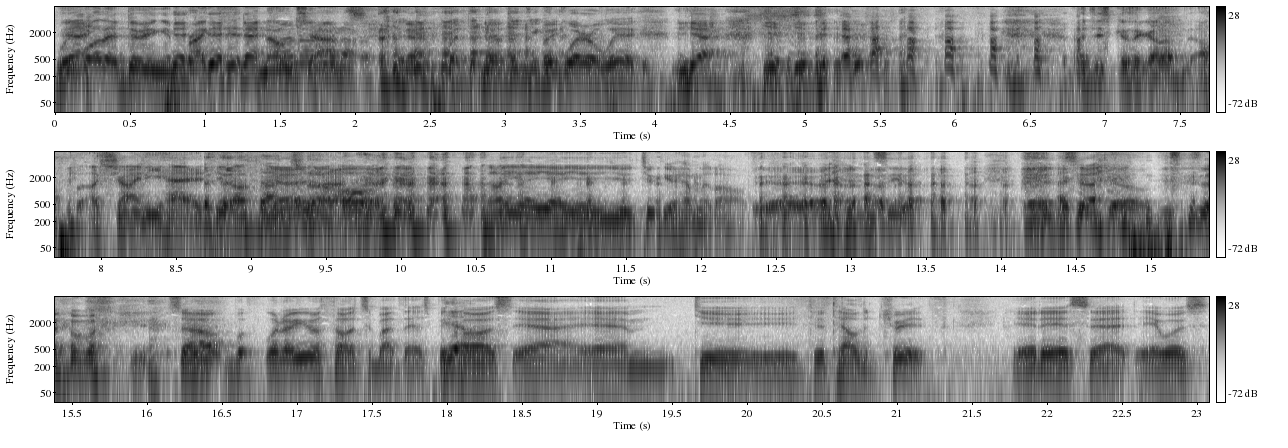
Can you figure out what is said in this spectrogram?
with Yeah. what they're doing in Brexit, no, no, no, no, chance. no. Yeah. But then, then you could wear a wig. Yeah. Just because I got a, a, a shiny head, you know. Yeah, Thanks I for know. that. Oh, no, yeah, yeah, yeah. You took your helmet off. Yeah, yeah. I didn't see that. But, so, so, what- so, wh- what are your thoughts about this? Because uh, um, to to tell the truth, it is that it was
